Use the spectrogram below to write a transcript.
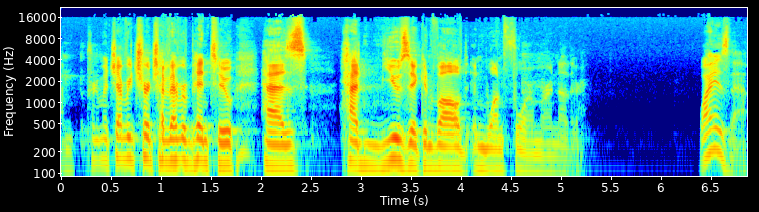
um, pretty much every church I've ever been to, has had music involved in one form or another? Why is that?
